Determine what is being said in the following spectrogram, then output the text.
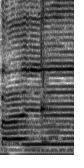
Bye.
